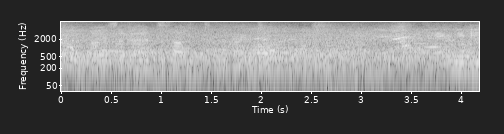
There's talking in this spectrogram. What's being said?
फोटो आहे सगळ्यात साधू संतांचा. निधी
